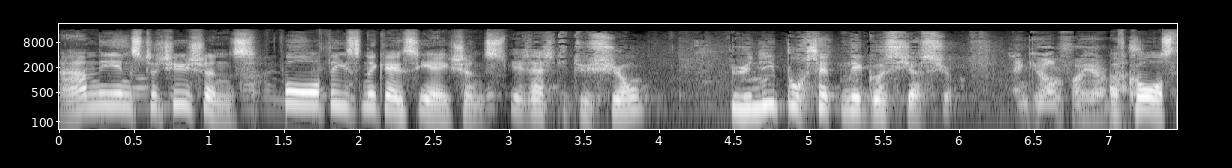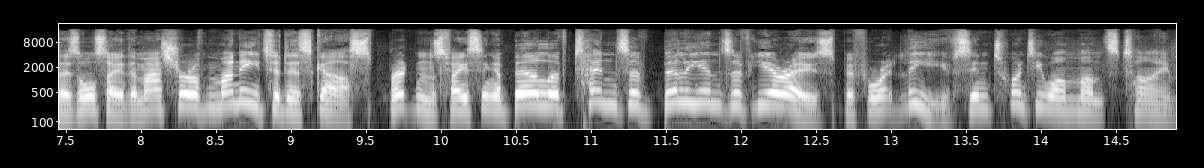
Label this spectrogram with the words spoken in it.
and the institutions for these negotiations. Thank you all for your Of course, there's also the matter of money to discuss. Britain's facing a bill of tens of billions of euros before it leaves in 21 months' time.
